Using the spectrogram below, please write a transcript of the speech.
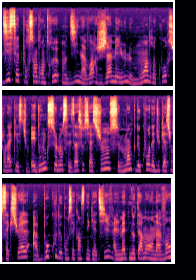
17% d'entre eux ont dit n'avoir jamais eu le moindre cours sur la question. Et donc, selon ces associations, ce manque de cours d'éducation sexuelle a beaucoup de conséquences négatives. Elles mettent notamment en avant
